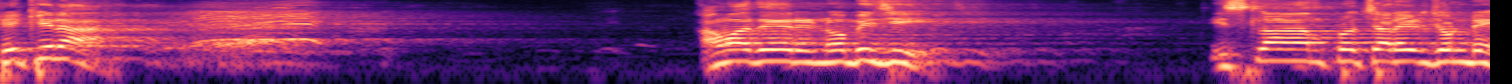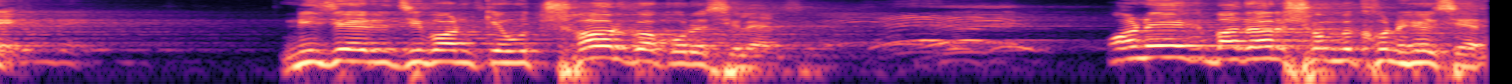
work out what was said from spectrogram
ঠিক না? আমাদের নবীজি ইসলাম প্রচারের জন্যে নিজের জীবনকে উৎসর্গ করেছিলেন। অনেক বাধার সম্মুখীন হয়েছেন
